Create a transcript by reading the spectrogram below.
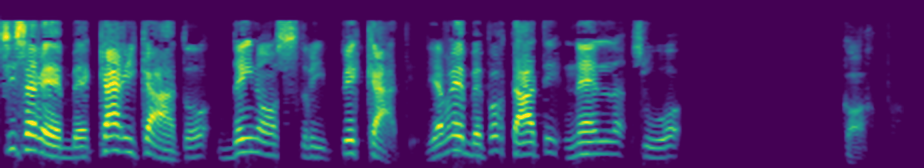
si sarebbe caricato dei nostri peccati, li avrebbe portati nel suo corpo.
